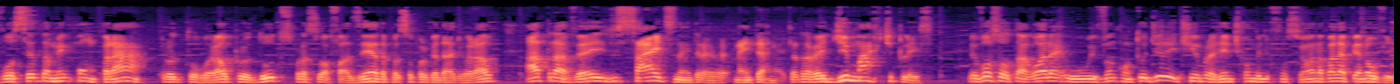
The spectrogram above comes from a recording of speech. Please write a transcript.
você também comprar, produtor rural, produtos para sua fazenda, para sua propriedade rural, através de sites na, na internet, através de marketplace. Eu vou soltar agora, o Ivan contou direitinho para a gente como ele funciona, vale a pena ouvir.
